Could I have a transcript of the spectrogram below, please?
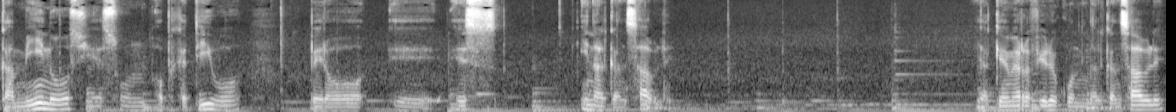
camino, si es un objetivo, pero eh, es inalcanzable. ¿Y a qué me refiero con inalcanzable?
